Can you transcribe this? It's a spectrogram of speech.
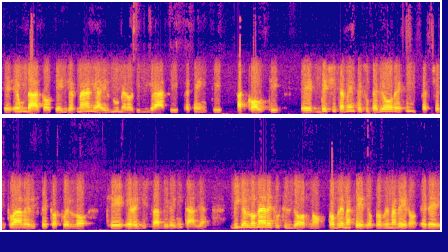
è un dato che in Germania il numero di immigrati presenti, accolti, è decisamente superiore in percentuale rispetto a quello che è registrabile in Italia. Bighellonare tutto il giorno, problema serio, problema vero ed è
